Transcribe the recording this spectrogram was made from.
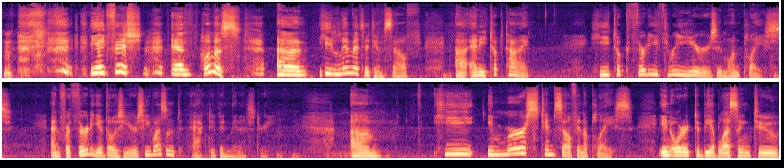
he ate fish and hummus. Um, he limited himself uh, and he took time. He took 33 years in one place. And for 30 of those years, he wasn't active in ministry. Um, he immersed himself in a place in order to be a blessing to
